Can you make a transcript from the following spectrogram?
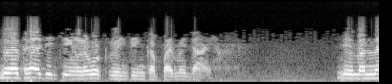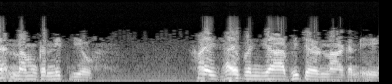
เนื้อแท้จริง ๆ แล้วก็กลืนกินกลับไปไม่ได้ นี่มันแนะนำกันนิดเดียว ให้ใช้ปัญญาพิจารณากันเอง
